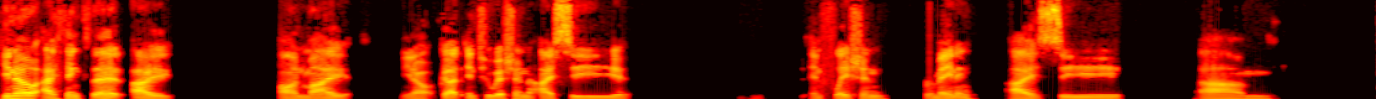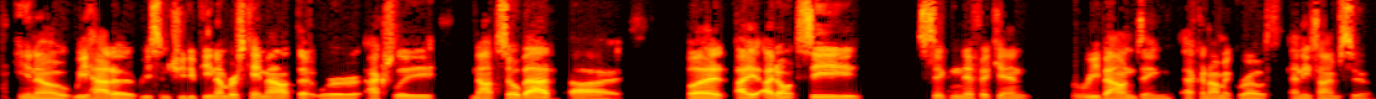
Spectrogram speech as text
You know, I think that I, on my, you know, gut intuition, I see inflation remaining. I see, um, you know, we had a recent GDP numbers came out that were actually not so bad. Uh, but I, I don't see significant rebounding economic growth anytime soon.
